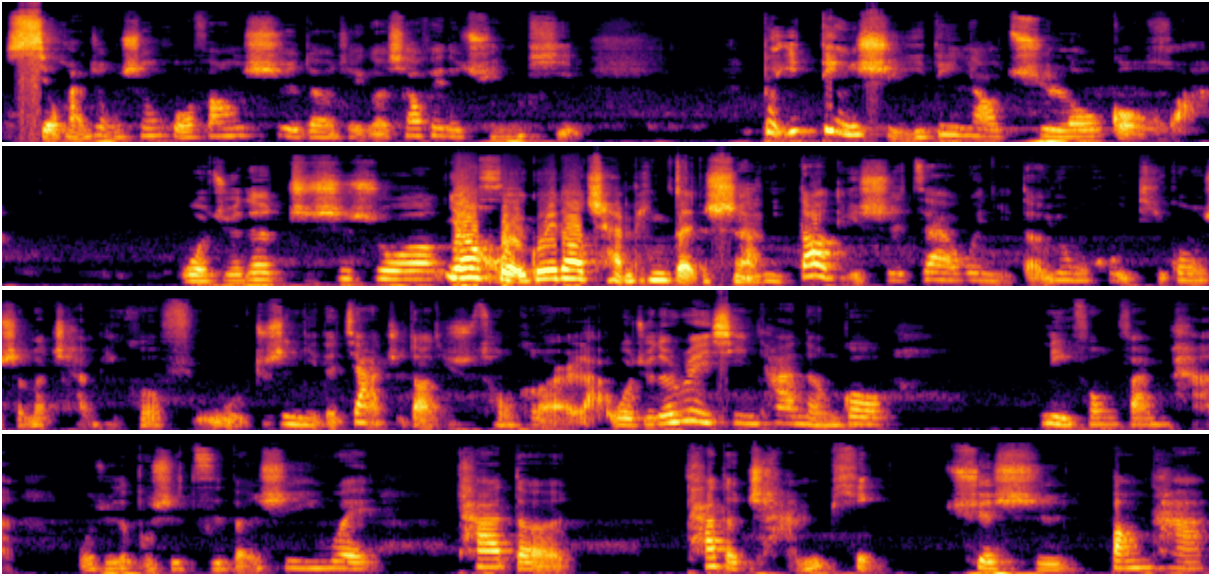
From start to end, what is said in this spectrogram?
喜欢这种生活方式的这个消费的群体，不一定是一定要去 logo 化。我觉得只是说，要回归到产品本身。你到底是在为你的用户提供什么产品和服务，就是你的价值到底是从何而来？我觉得瑞幸它能够逆风翻盘，我觉得不是资本，是因为它的它的产品确实帮它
